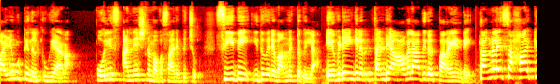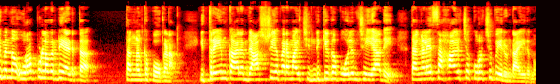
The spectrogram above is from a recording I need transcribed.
വഴിമുട്ടി നിൽക്കുകയാണ്. പോലീസ് അന്വേഷണം അവസാനിപ്പിച്ചു. സി ബി ഇതുവരെ വന്നിട്ടുമില്ല. എവിടെയെങ്കിലും തന്റെ ആവലാതികൾ പറയണ്ടേ? തങ്ങളെ സഹായിക്കുമെന്ന് ഉറപ്പുള്ളവരുടെ അടുത്ത് തങ്ങൾക്ക് പോകണം. ഇത്രയും കാലം രാഷ്ട്രീയപരമായി ചിന്തിക്കുക പോലും ചെയ്യാതെ തങ്ങളെ സഹായിച്ച കുറച്ചു പേരുണ്ടായിരുന്നു.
